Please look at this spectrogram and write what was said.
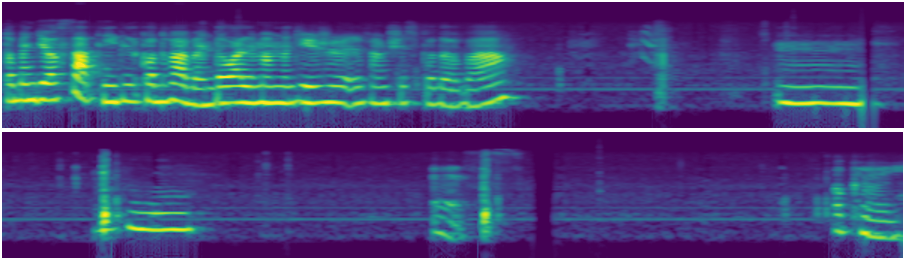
To będzie ostatni, tylko dwa będą, ale mam nadzieję, że Wam się spodoba. Mm, S. Okej.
